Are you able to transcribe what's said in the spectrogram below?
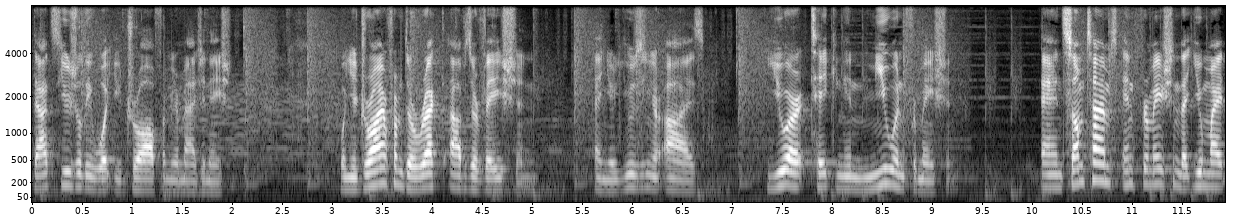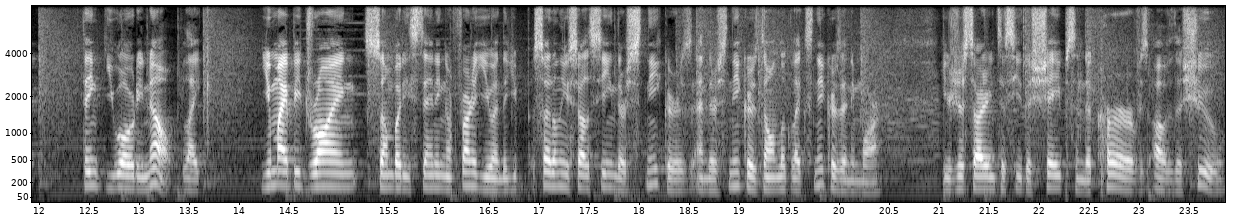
That's usually what you draw from your imagination. When you're drawing from direct observation and you're using your eyes, you are taking in new information. And sometimes information that you might think you already know. Like you might be drawing somebody standing in front of you and then you suddenly you start seeing their sneakers and their sneakers don't look like sneakers anymore you're just starting to see the shapes and the curves of the shoe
